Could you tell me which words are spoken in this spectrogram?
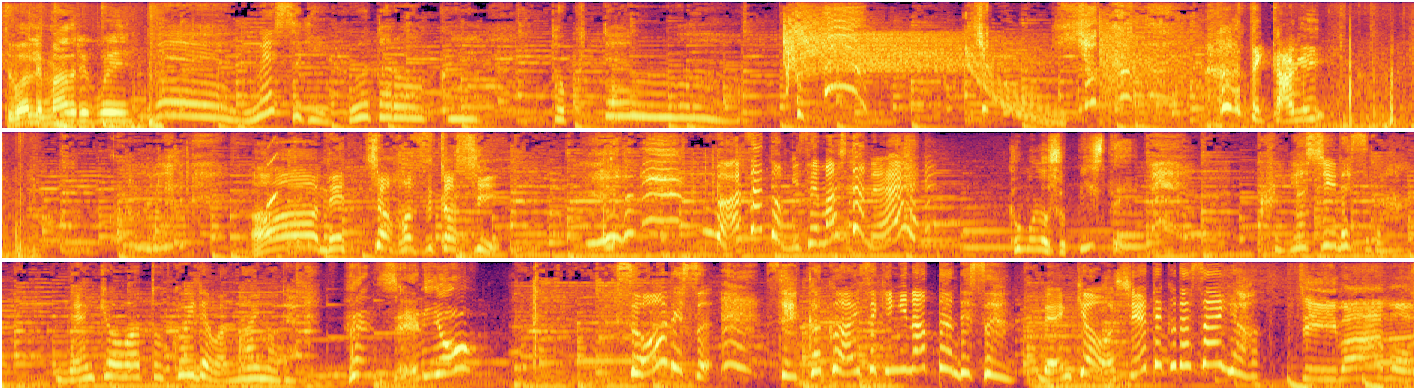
？Te vale madre, güey. えー、上杉風太郎くん得点は ¡Te cagué! ああめっちゃ恥ずかしいわざと見せましたね ¿Cómo lo supiste? 悔しいですが勉強は得意ではないので ¿En serio? そうですせっかく相席になったんです勉強教えてくださいよ Sí, vamos.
